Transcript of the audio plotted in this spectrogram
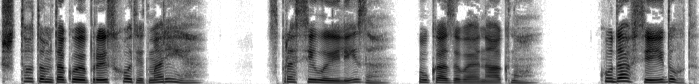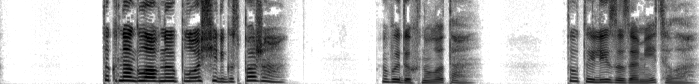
«Что там такое происходит, Мария?» — спросила Элиза, указывая на окно. «Куда все идут?» «Так на главную площадь, госпожа!» Выдохнула та. Тут Элиза заметила,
